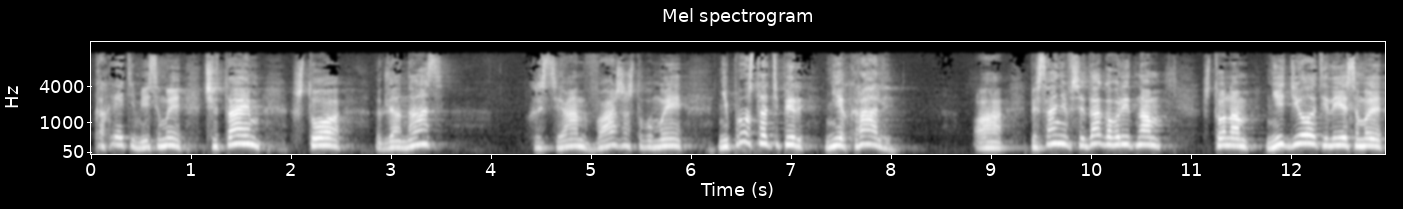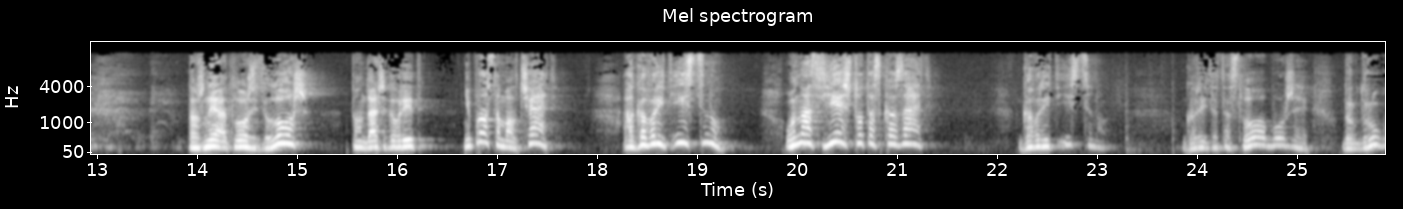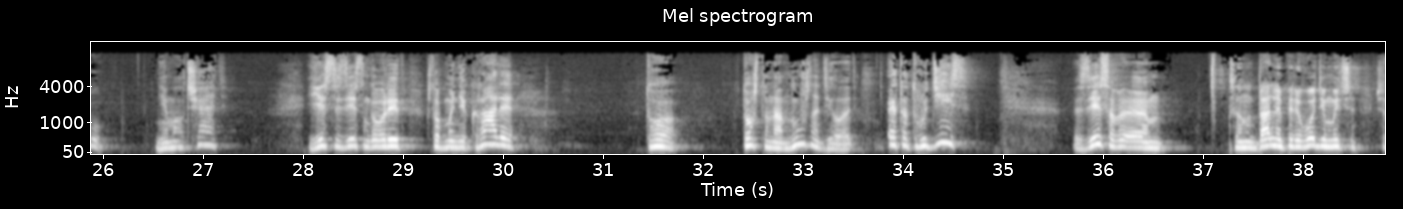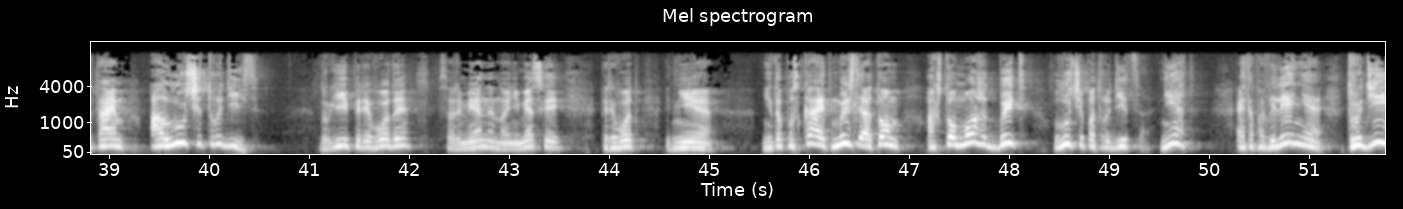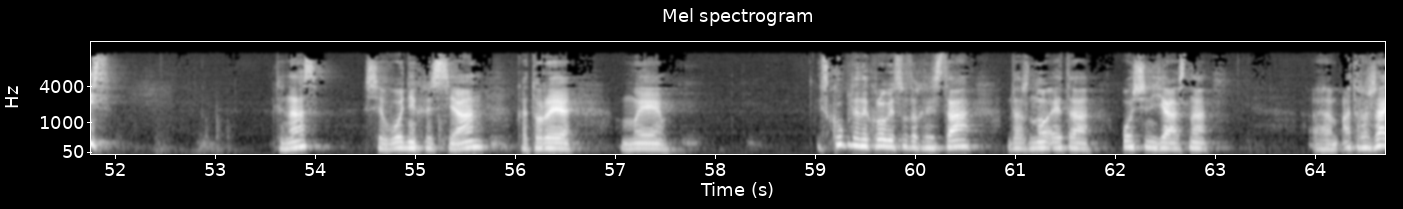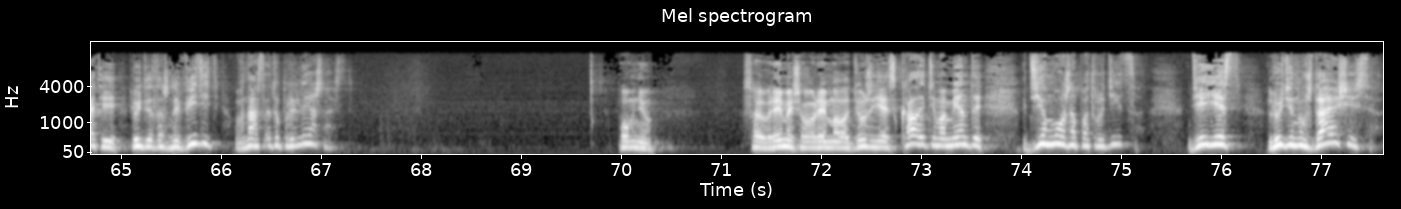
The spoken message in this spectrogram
как этим. Если мы читаем, что для нас, христиан, важно, чтобы мы не просто теперь не крали, а Писание всегда говорит нам, что нам не делать, или если мы должны отложить ложь, то он дальше говорит, не просто молчать, а говорить истину. У нас есть что-то сказать. Говорить истину говорить это Слово Божие друг другу, не молчать. Если здесь он говорит, чтобы мы не крали, то то, что нам нужно делать, это трудись. Здесь э, в синодальном переводе мы читаем «а лучше трудись». Другие переводы, современные, но немецкий перевод не, не допускает мысли о том, а что может быть лучше потрудиться. Нет, это повеление «трудись». Для нас сегодня, христиан, которые мы искуплены кровью Иисуса Христа, должно это очень ясно отражать, и люди должны видеть в нас эту прилежность. Помню, в свое время, еще во время молодежи, я искал эти моменты, где можно потрудиться, где есть люди нуждающиеся.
